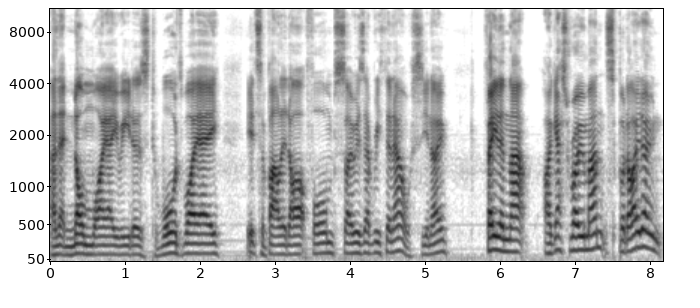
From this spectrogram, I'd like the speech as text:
and then non-YA readers towards YA. It's a valid art form, so is everything else, you know. Failing that, I guess romance, but I don't.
